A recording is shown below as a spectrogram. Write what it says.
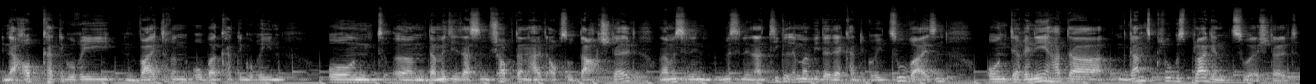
in der Hauptkategorie, in weiteren Oberkategorien und ähm, damit ihr das im Shop dann halt auch so darstellt. Und dann müsst ihr, den, müsst ihr den Artikel immer wieder der Kategorie zuweisen. Und der René hat da ein ganz kluges Plugin zu erstellt.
